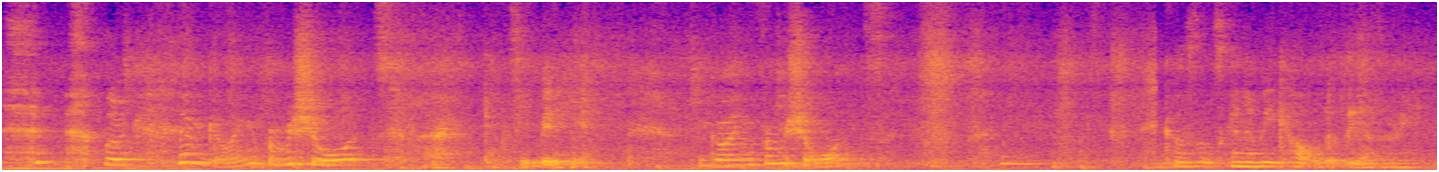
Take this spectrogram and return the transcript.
Look, I'm going from shorts. I can see bit here. I'm going from shorts. Because it's going to be cold at the other end.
